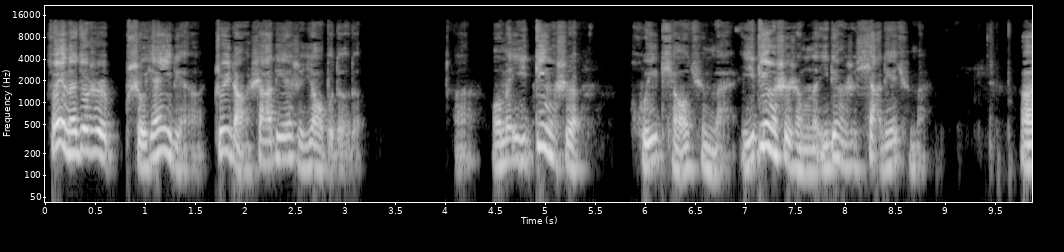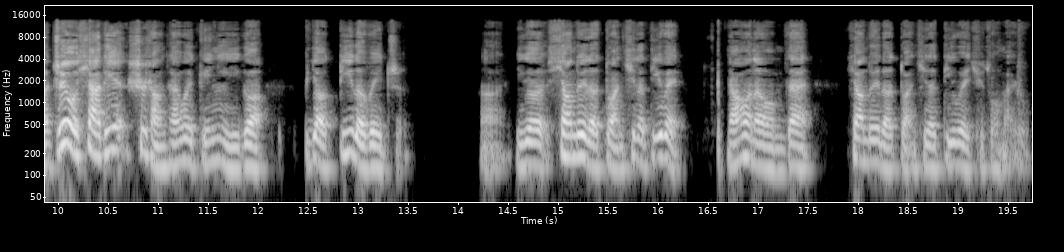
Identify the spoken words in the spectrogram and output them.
所以呢，就是首先一点啊，追涨杀跌是要不得的啊，我们一定是回调去买，一定是什么呢？一定是下跌去买啊，只有下跌，市场才会给你一个比较低的位置啊，一个相对的短期的低位，然后呢，我们在相对的短期的低位去做买入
